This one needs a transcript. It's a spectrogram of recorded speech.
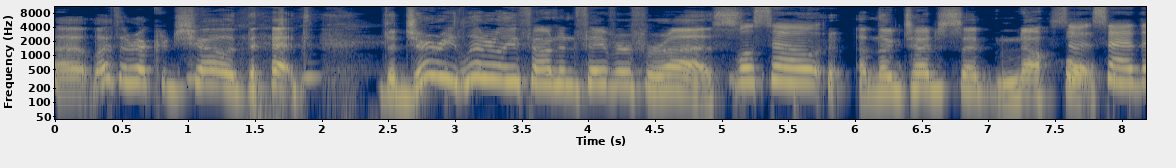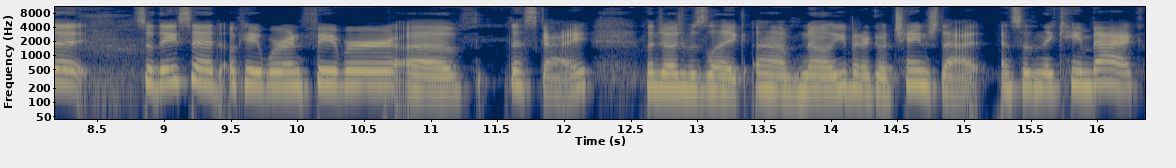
uh, let the record show that the jury literally found in favor for us. Well, so and the judge said no. so it said that so they said, okay, we're in favor of this guy. The judge was like, um, no, you better go change that. And so then they came back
